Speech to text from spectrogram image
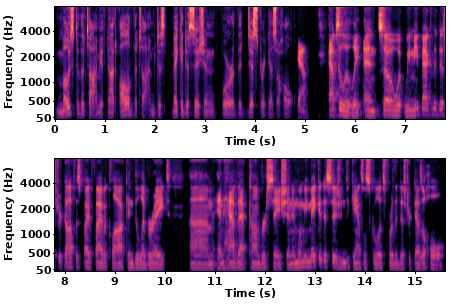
most of the time, if not all of the time, just make a decision for the district as a whole. Yeah, absolutely. And so we meet back at the district office by five o'clock and deliberate um, and have that conversation. And when we make a decision to cancel school, it's for the district as a whole.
